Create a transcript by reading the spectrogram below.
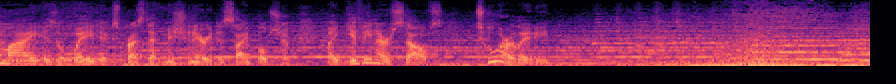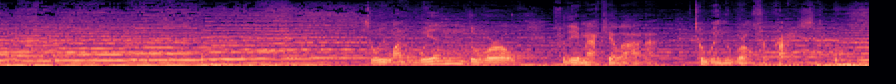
MI is a way to express that missionary discipleship by giving ourselves to Our Lady So we want to win the world for the Immaculata, to win the world for Christ.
